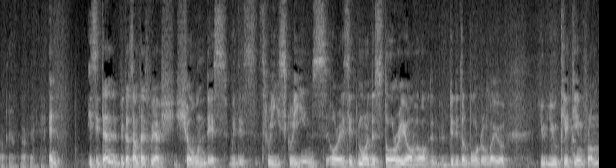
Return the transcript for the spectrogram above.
okay, okay. And is it then because sometimes we have sh- shown this with these three screens, or is it more the story of, of the digital boardroom where you, you you click in from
